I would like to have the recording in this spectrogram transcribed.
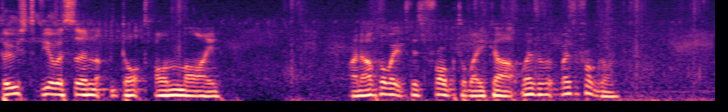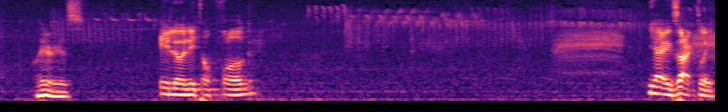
Boost Viewerson dot online. I know I've got to wait for this frog to wake up. Where's the, where's the frog gone? Oh, here he is. Hello, little frog. Yeah, exactly.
